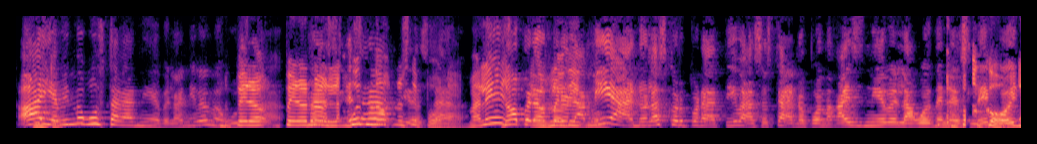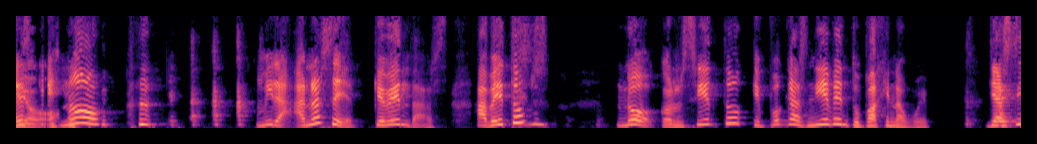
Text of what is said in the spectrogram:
Ay, a mí me gusta la nieve, la nieve me gusta. Pero, pero, no, la web no, no, se pone, ¿vale? No, pero, pero la mía, no las corporativas. Ostras, no pongáis nieve en la web de Nestlé, coño. no. Mira, a no ser que vendas a Betos, no consiento que pongas nieve en tu página web que sí,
